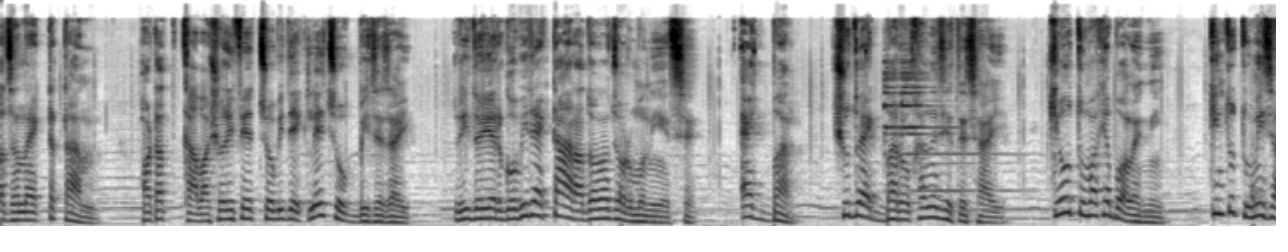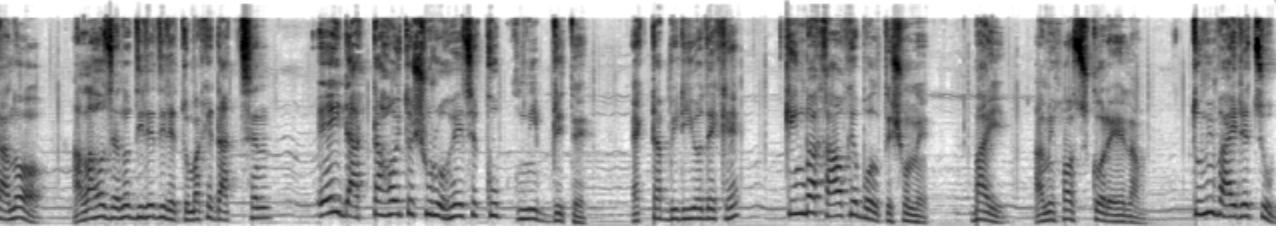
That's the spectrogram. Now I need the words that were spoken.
অজানা একটা টান, হঠাৎ কাবা শরীফের ছবি দেখলেই চোখ ভিজে যায়, হৃদয়ের গভীরে একটা আরাধনা জন্ম নিয়েছে, একবার শুধু একবার ওখানে যেতে চাই। কেউ তোমাকে বলেনি। কিন্তু তুমি জানো, আল্লাহ যেন ধীরে ধীরে তোমাকে ডাকছেন। এই ডাকটা হয়তো শুরু হয়েছে খুব নিবৃতে। একটা ভিডিও দেখে কিংবা কাউকে বলতে শুনে। ভাই, আমি হজ করে এলাম। তুমি বাইরে চুপ।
